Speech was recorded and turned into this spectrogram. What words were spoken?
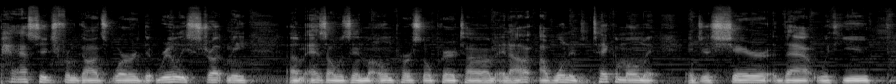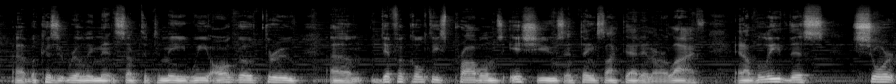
passage from God's Word that really struck me um, as I was in my own personal prayer time. And I, I, wanted to take a moment and just share that with you uh, because it really meant something to me. We all go through um, difficulties, problems, issues, and things like that in our life. And I believe this short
